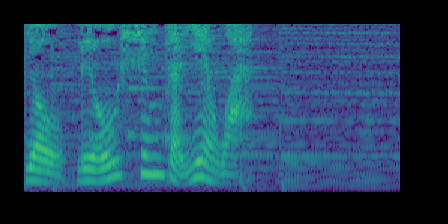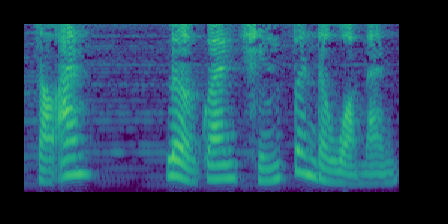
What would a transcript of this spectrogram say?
有流星的夜晚。早安，乐观勤奋的我们。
